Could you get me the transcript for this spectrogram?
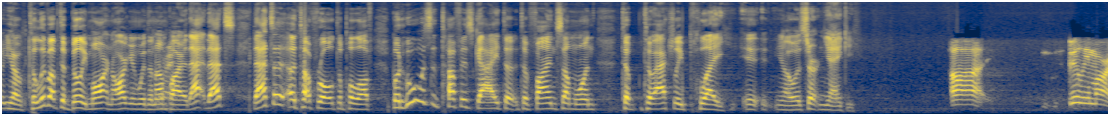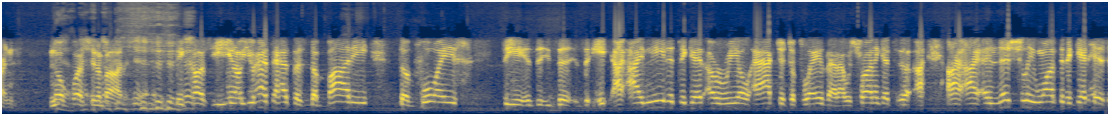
uh, you know, to live up to Billy Martin arguing with an umpire. That that's that's a, a tough role to pull off. But who was the toughest guy to, to find someone to, to actually play? You know, a certain Yankee. Uh, Billy Martin, no Yeah. question about it. Because you know you had to have the the body, the voice. The, the, the, the he, I, I needed to get a real actor to play that. I was trying to get. To, I, I I initially wanted to get his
